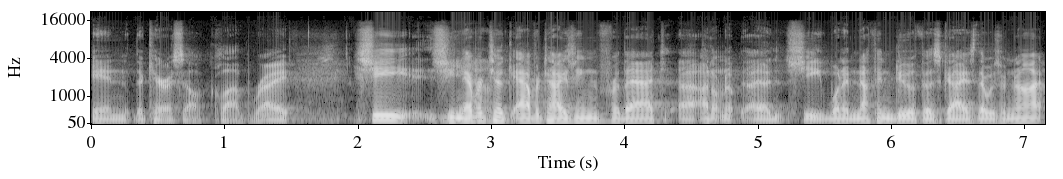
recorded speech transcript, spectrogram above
in the Carousel Club, right? She she never took advertising for that. Uh, I don't know. Uh, she wanted nothing to do with those guys. Those are not,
